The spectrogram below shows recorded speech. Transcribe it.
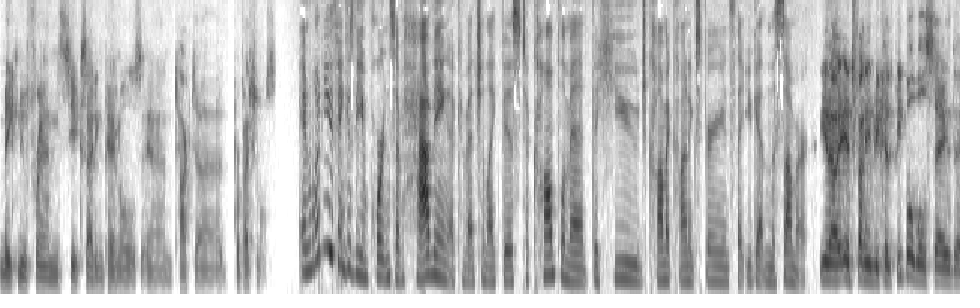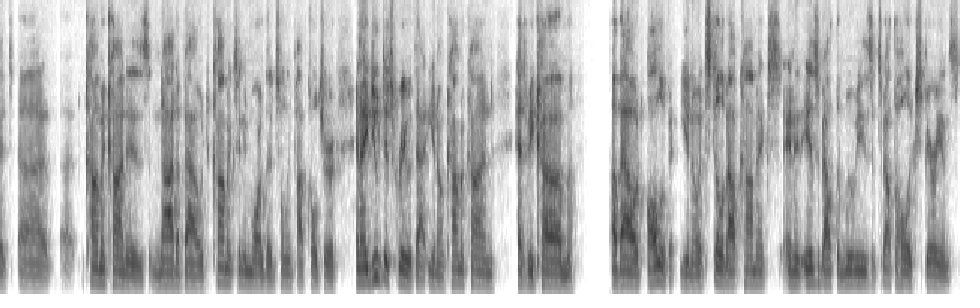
make new friends, see exciting panels, and talk to professionals. And what do you think is the importance of having a convention like this to complement the huge Comic Con experience that you get in the summer? You know, it's funny because people will say that uh, uh, Comic Con is not about comics anymore, that it's only pop culture. And I do disagree with that. You know, Comic Con has become about all of it. You know, it's still about comics and it is about the movies, it's about the whole experience.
